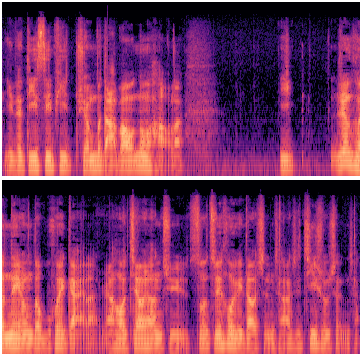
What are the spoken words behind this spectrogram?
你的 DCP 全部打包弄好了，一任何内容都不会改了，然后交上去做最后一道审查是技术审查。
